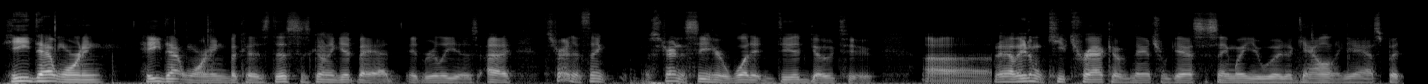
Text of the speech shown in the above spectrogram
heed that warning. Heed that warning because this is going to get bad. It really is. I was trying to think, I was trying to see here what it did go to. Uh, yeah, they don't keep track of natural gas the same way you would a gallon of gas, but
